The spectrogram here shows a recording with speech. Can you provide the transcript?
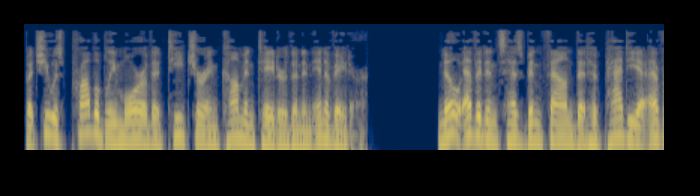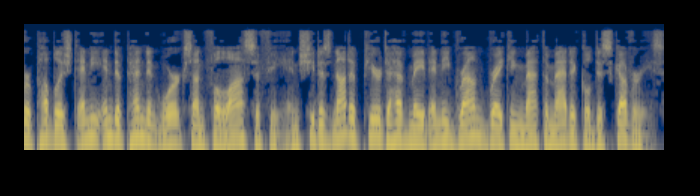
but she was probably more of a teacher and commentator than an innovator. No evidence has been found that Hypatia ever published any independent works on philosophy and she does not appear to have made any groundbreaking mathematical discoveries.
